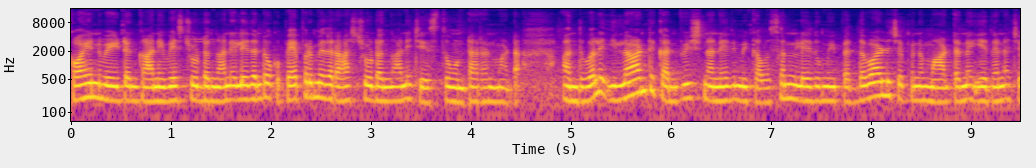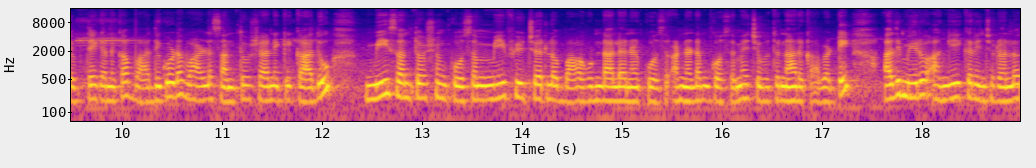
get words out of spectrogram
కాయిన్ వేయటం కానీ వేసి చూడడం కానీ లేదంటే ఒక పేపర్ మీద రాసి చూడడం కానీ చేస్తూ ఉంటారనమాట. అందువల్ల ఇలాంటి కన్ఫ్యూషన్ అనేది మీకు అవసరం లేదు. మీ పెద్దవాళ్ళు చెప్పిన మాటను ఏదైనా చెప్తే కనుక అది కూడా వాళ్ళ సంతోషానికి కాదు. మీ సంతోషం కోసం మీ ఫ్యూచర్లో బాగుండాలని కోసం అనడం కోసమే చెబుతున్నారు కాబట్టి అది మీరు అంగీకరించడంలో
